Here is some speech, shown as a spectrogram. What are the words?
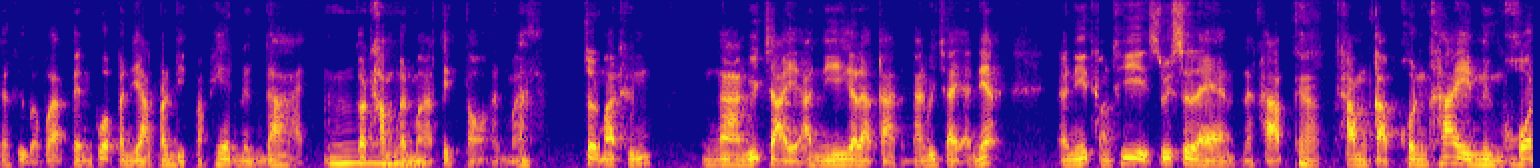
ก็คือแบบว่าเป็นพวกปัญญาประดิษฐ์ประเภทหนึ่งได้ ก็ทำกันมาติดต่อกันมา จนมาถึงงานวิจัยอันนี้กันละกันงานวิจัยอันเนี้ย อันนี้ทำที่สวิตเซอร์แลนด์นะครับทำกับคนไข้หนึ่งคน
